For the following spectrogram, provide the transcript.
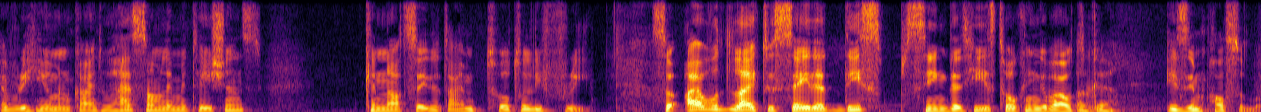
every humankind who has some limitations, cannot say that I'm totally free. So I would like to say that this thing that he is talking about Okay. is impossible.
